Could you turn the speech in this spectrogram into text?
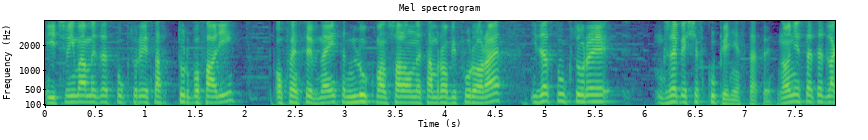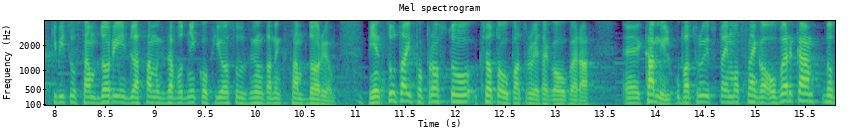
i czyli mamy zespół, który jest na turbofali ofensywnej, ten Lukman szalony tam robi furorę i zespół, który grzebie się w kupie niestety. No niestety dla kibiców Sampdorii i dla samych zawodników i osób związanych z Sampdorią. Więc tutaj po prostu, kto to upatruje tego overa? E, Kamil, upatruje tutaj mocnego overka, no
